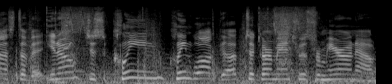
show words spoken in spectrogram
Last of it. You know, just a clean, clean walk up to Garmantuous from here on out.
